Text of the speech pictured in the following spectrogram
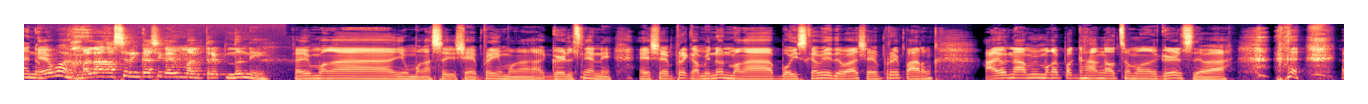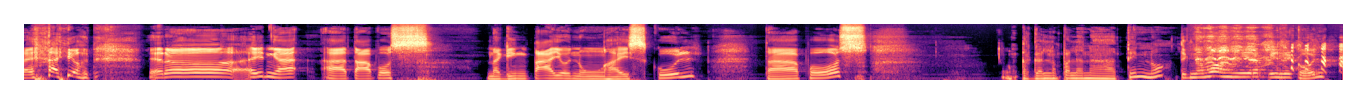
Ano? Ewan, malakas rin kasi kayong man-trip nun eh. Kayong mga, yung mga, syempre, yung mga girls niyan eh. Eh, syempre kami nun, mga boys kami, di ba? Syempre, parang ayaw namin makipag-hangout sa mga girls, di ba? Kaya ayun. Pero, ayun nga. ah, tapos, naging tayo nung high school. Tapos, ang tagal na pala natin, no? Tignan mo, ang hirap i-recall.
